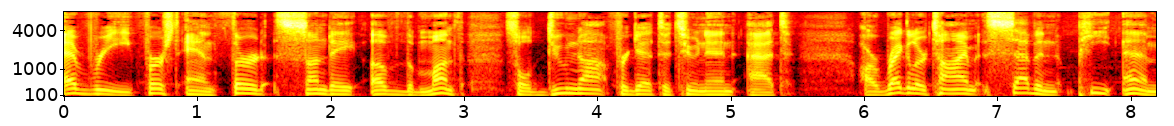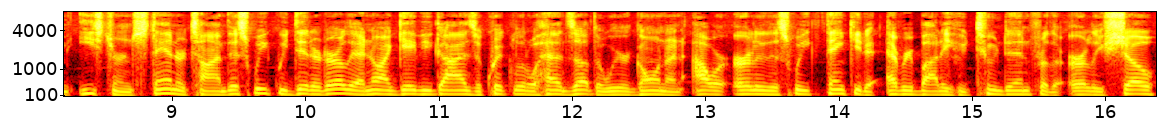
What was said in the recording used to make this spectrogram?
every first and third Sunday of the month. So do not forget to tune in at our regular time, 7 p.m. Eastern Standard Time. This week we did it early. I know I gave you guys a quick little heads up that we were going an hour early this week. Thank you to everybody who tuned in for the early show.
